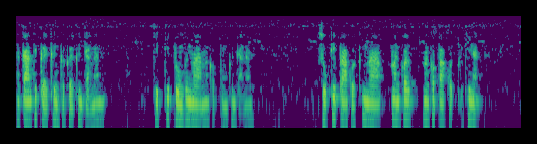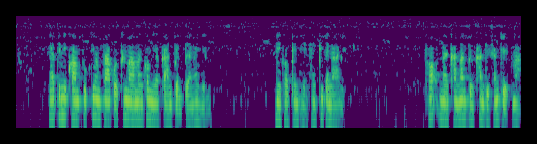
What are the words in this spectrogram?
อาการที่เกิดขึ้นก็เกิดขึ้นจากนั้น จิตที่ปรุงขึ้นมามันก็ปรุงขึ้นจากนั้น สุขที่ปรากฏขึ้นมา มันก็มันก็ปรากฏอยู่ที่นั่นแล้วที่มีความสุขที่มันปรากฏขึ้นมา มันก็มีอาการเปลี่ยนแปลงให้เห็น นี่ก็เป็นเหตุให้พิจารณาอีก เพราะในขั้นนั้นเป็นขั้นที่สังเกตมาก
